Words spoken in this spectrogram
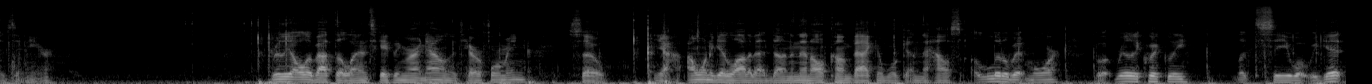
It's in here. Really all about the landscaping right now and the terraforming. So, yeah, I want to get a lot of that done. And then I'll come back and work on the house a little bit more. But really quickly, let's see what we get.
